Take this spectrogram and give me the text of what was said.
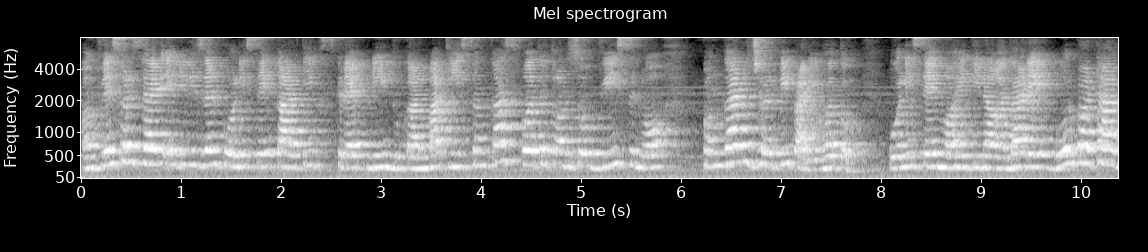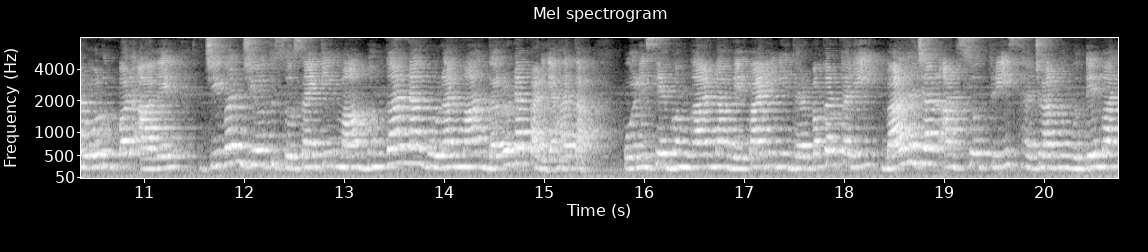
અંકલેશ્વર શહેર એ ડિવિઝન પોલીસે કાર્તિક સ્ક્રેપની દુકાનમાંથી શંકાસ્પદ ત્રણસો વીસનો ભંગાર ઝડપી પાડ્યો હતો. પોલીસે માહિતીના આધારે ગોરભાઠા રોડ ઉપર આવેલ જીવન જ્યોત સોસાયટીમાં ભંગારના ગોડાઉનમાં દરોડા પાડ્યા હતા. પોલીસે ભંગારના વેપારીની ધરપકડ કરી બાર હજાર આઠસો ત્રીસ હજારનો મુદ્દેમાલ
